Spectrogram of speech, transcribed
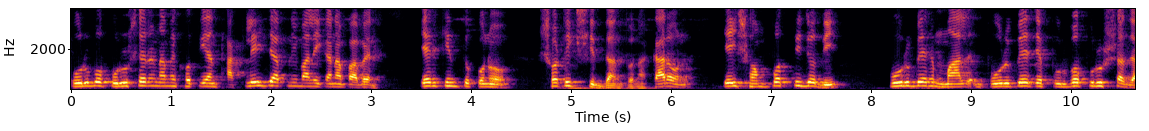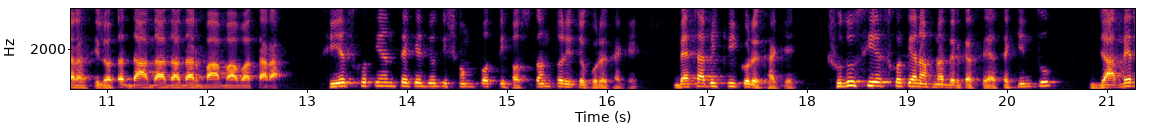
পূর্বপুরুষের নামে খতিয়ান থাকলেই যে আপনি মালিকানা পাবেন, এর কিন্তু কোনো সঠিক সিদ্ধান্ত না। কারণ এই সম্পত্তি যদি পূর্বের মাল, পূর্বে যে পূর্বপুরুষরা যারা ছিল, অর্থাৎ দাদা, দাদার বাবা বা তারা, সিএস খতিয়ান থেকে যদি সম্পত্তি হস্তান্তরিত করে থাকে বেচা বিক্রি করে থাকে। শুধু সিএস খতিয়ান আপনাদের কাছে আছে, কিন্তু যাদের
